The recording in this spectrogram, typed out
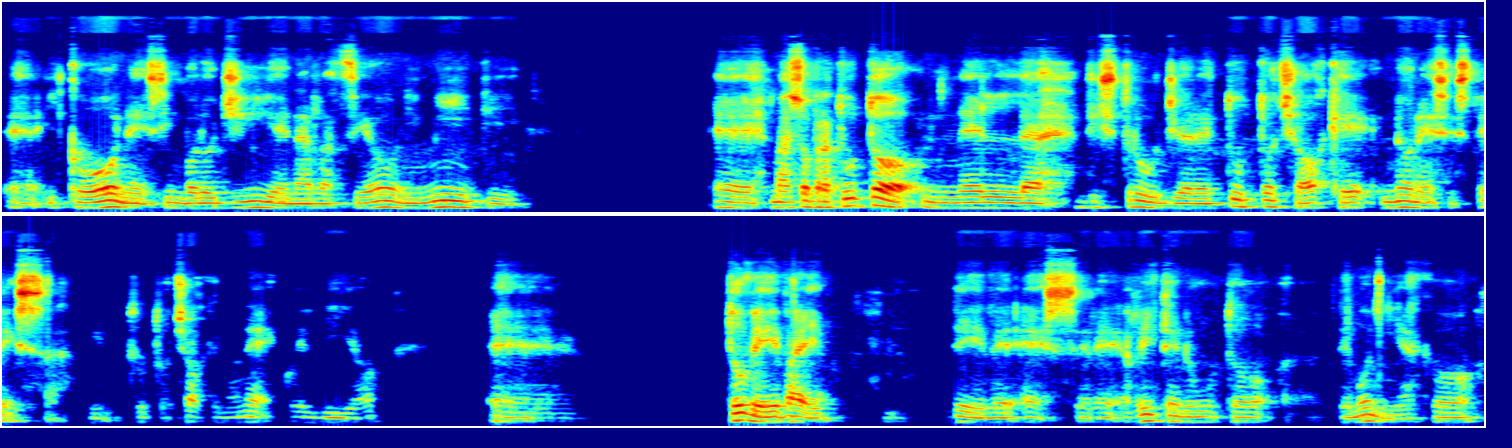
eh, icone, simbologie, narrazioni, miti, eh, ma soprattutto nel distruggere tutto ciò che non è se stessa, tutto ciò che non è quel Dio, eh, doveva e deve essere ritenuto demoniaco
